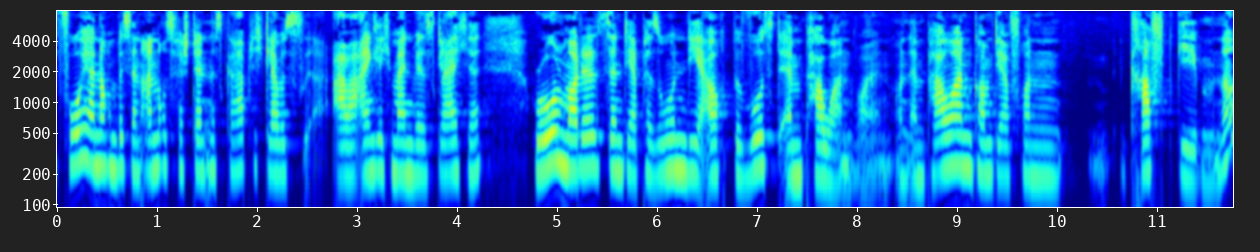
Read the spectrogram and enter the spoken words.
vorher noch ein bisschen anderes Verständnis gehabt. Ich glaube, es, aber eigentlich meinen wir das Gleiche. Role Models sind ja Personen, die auch bewusst empowern wollen. Und empowern kommt ja von Kraft geben, ne?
